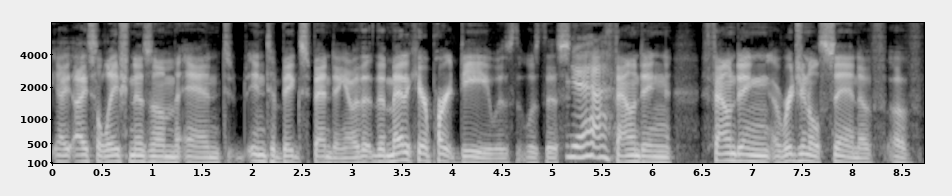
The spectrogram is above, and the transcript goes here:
isolationism and into big spending. You know, the, the, Medicare Part D was was this yeah. founding founding original sin of of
